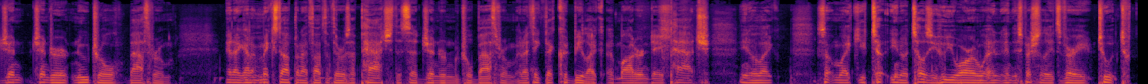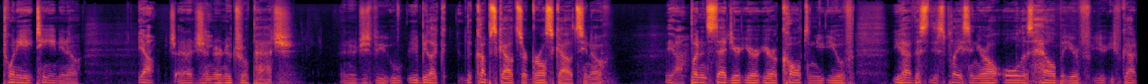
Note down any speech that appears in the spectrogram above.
gen- gender neutral bathroom, and I got it Mhm. mixed up, and I thought that there was a patch that said gender neutral bathroom, and I think that could be like a modern day patch, you know, like something like you, t- you know, it tells you who you are, and, when- and especially it's very tw- 2018, you know, Yeah. a gender neutral patch. And it would just be, you'd be like the Cub Scouts or Girl Scouts, you know Yeah. but instead you're you're you're a cult and you you've you have this this place and you're all old as hell but you've you- you've got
